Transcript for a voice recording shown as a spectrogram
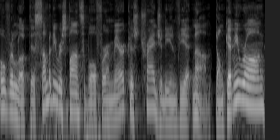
overlooked as somebody responsible for America's tragedy in Vietnam. Don't get me wrong,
